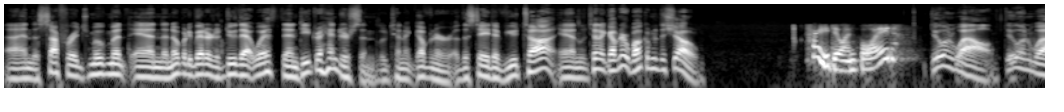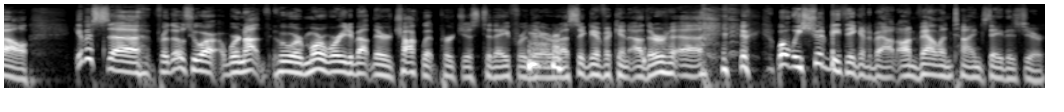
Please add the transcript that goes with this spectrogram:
uh, and the suffrage movement. And uh, nobody better to do that with than Deidre Henderson, Lieutenant Governor of the state of Utah. And Lieutenant Governor, welcome to the show. How are you doing, Boyd? Doing well, doing well. Give us uh, for those who are we're not who are more worried about their chocolate purchase today for their uh, significant other, uh, what we should be thinking about on Valentine's Day this year.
